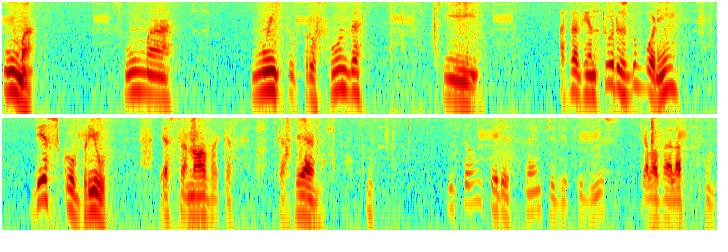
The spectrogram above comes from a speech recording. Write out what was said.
uma, uma muito profunda que as aventuras do Borim descobriu essa nova caverna aqui. E tão interessante de tudo isso que ela vai lá para o fundo.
